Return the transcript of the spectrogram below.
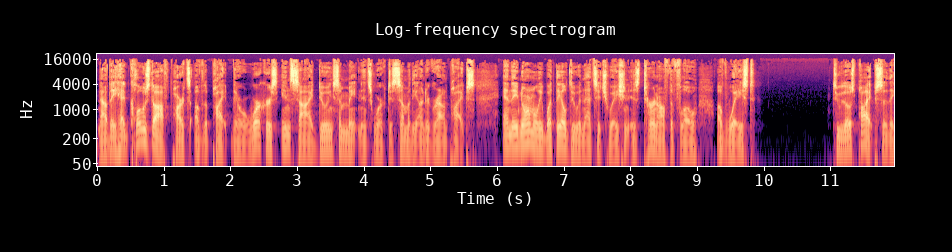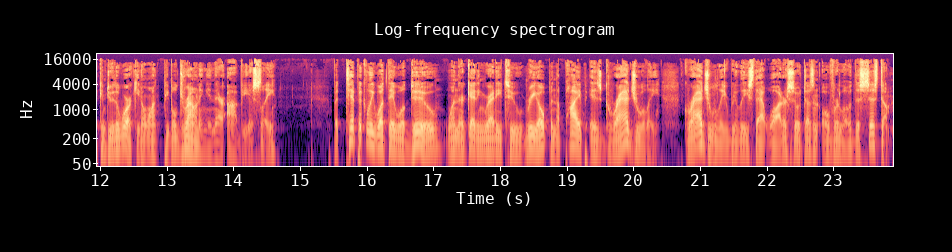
Now, they had closed off parts of the pipe. There were workers inside doing some maintenance work to some of the underground pipes. And they normally, what they'll do in that situation is turn off the flow of waste to those pipes so they can do the work. You don't want people drowning in there, obviously. But typically, what they will do when they're getting ready to reopen the pipe is gradually, gradually release that water so it doesn't overload the system.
